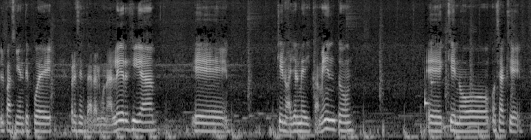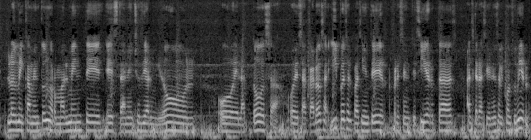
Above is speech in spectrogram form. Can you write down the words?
El paciente puede presentar alguna alergia, eh, que no haya el medicamento, eh, que no, o sea que los medicamentos normalmente están hechos de almidón, o de lactosa o de sacarosa y pues el paciente presente ciertas alteraciones al consumirlo.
